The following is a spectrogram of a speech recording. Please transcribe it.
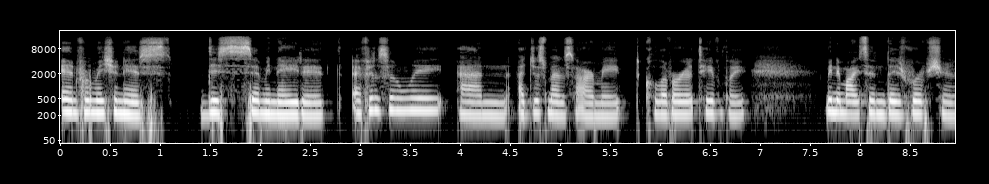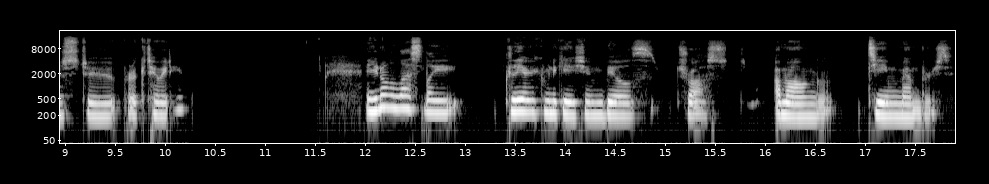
Information is disseminated efficiently and adjustments are made collaboratively, minimizing disruptions to productivity. And you know, lastly, clear communication builds trust among team members.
